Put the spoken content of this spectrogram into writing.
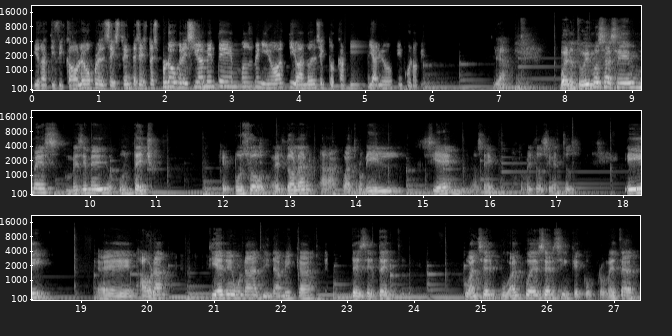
y ratificado luego por el 636. Entonces, progresivamente hemos venido activando el sector cambiario en Colombia. Ya. Bueno, tuvimos hace un mes, un mes y medio, un techo que puso el dólar a 4.100, no sé, 4.200, y eh, ahora tiene una dinámica descendente. ¿Cuál, ser, ¿Cuál puede ser sin que comprometa,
